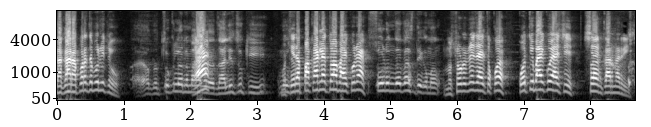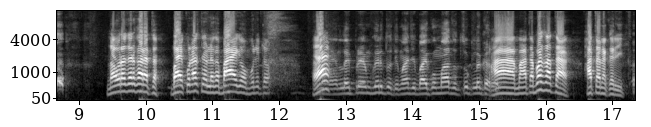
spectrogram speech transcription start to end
का घरापर्यंत बोली तू? आता चुकलं ना? माझं. झाली चुकी. मग तिला पकडल्या तो बायको ना? सोडून जात असते का मग? मग सोडून नाही जायचं. को- कोणती बायको आहे अशी? सहन करणारी? नवरा जर घरात बायको नसलं लगे बाया घेऊन बोली तो. हा? लय प्रेम करीत होती. माझी बायको माझं चुकलं खरं. हा मग आता बस आता हाताने करीत.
